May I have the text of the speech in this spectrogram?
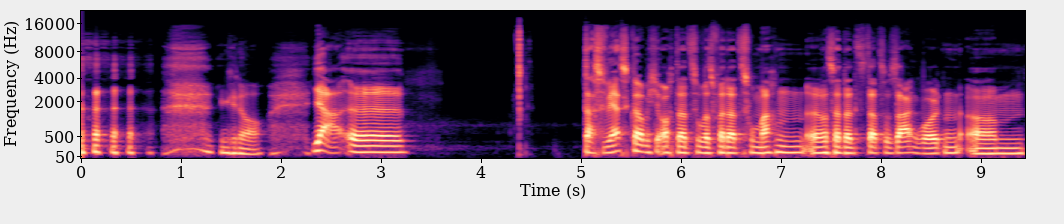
genau. Ja, äh, das wäre es, glaube ich, auch dazu, was wir dazu machen, äh, was wir dazu sagen wollten. Ähm,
